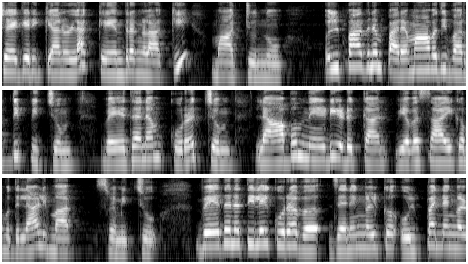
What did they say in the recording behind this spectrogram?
ശേഖരിക്കാനുള്ള കേന്ദ്രങ്ങളാക്കി മാറ്റുന്നു. ഉൽപാദനം പരമാവധി വർദ്ധിപ്പിച്ചും വേതനം കുറച്ചും ലാഭം നേടിയെടുക്കാൻ വ്യാവസായിക മുതലാളിമാർ ശ്രമിച്ചു. വേതനത്തിലെ കുറവ് ജനങ്ങൾക്ക് ഉൽപ്പന്നങ്ങൾ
